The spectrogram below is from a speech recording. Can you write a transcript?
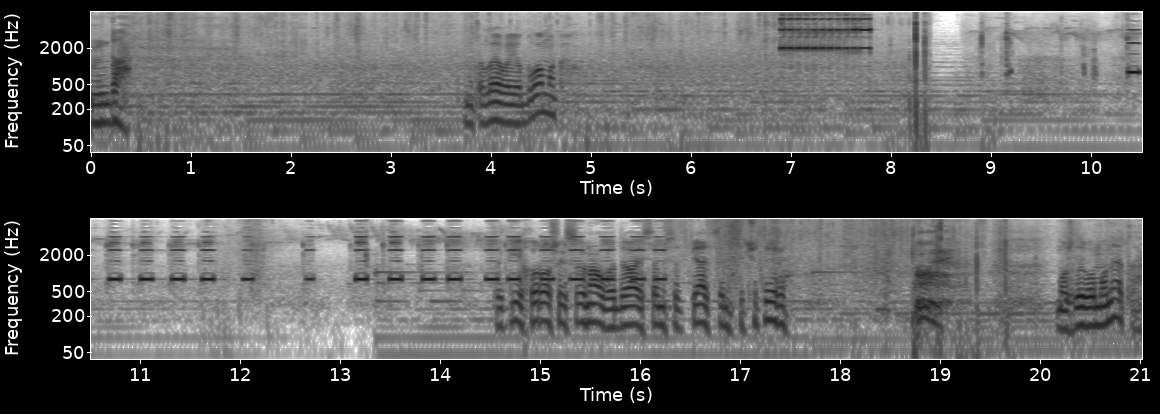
Да. Металевий обломок. Такий хороший сигнал VDI 75-74. Ой, Можливо монета.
